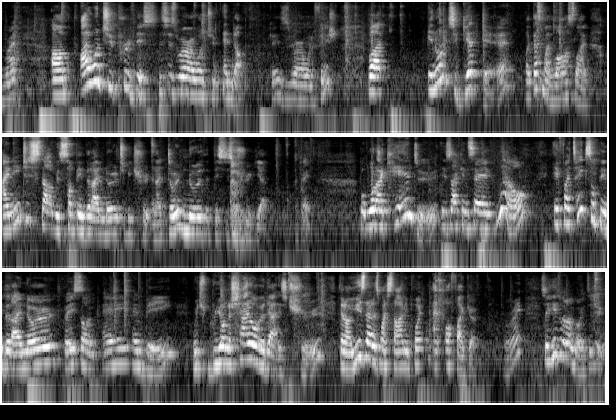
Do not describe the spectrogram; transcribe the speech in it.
right? Um, I want to prove this. This is where I want to end up. Okay, this is where I want to finish. But in order to get there, like that's my last line, I need to start with something that I know to be true, and I don't know that this is true yet. Okay? But what I can do is I can say, well, if I take something that I know based on A and B, which beyond a shadow of a doubt is true, then I'll use that as my starting point and off I go. Alright? So here's what I'm going to do.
